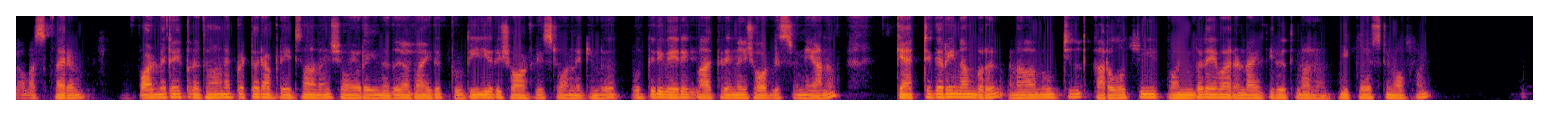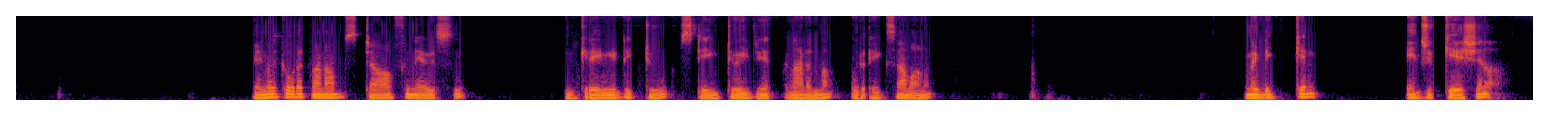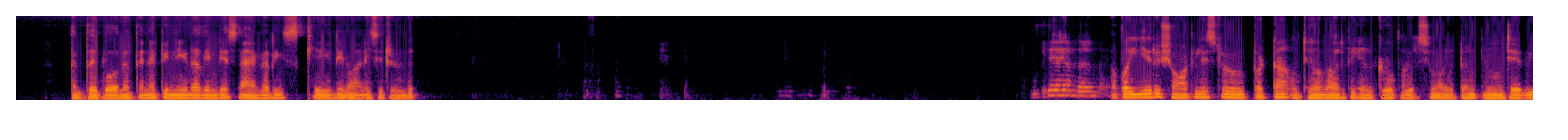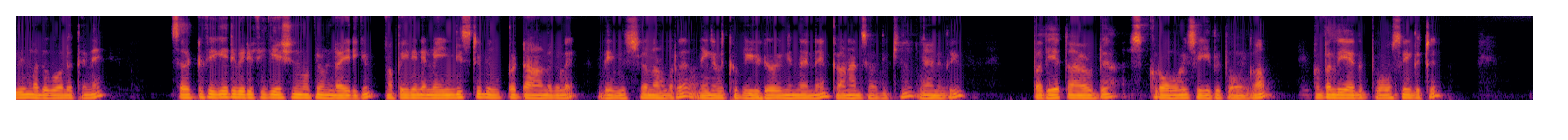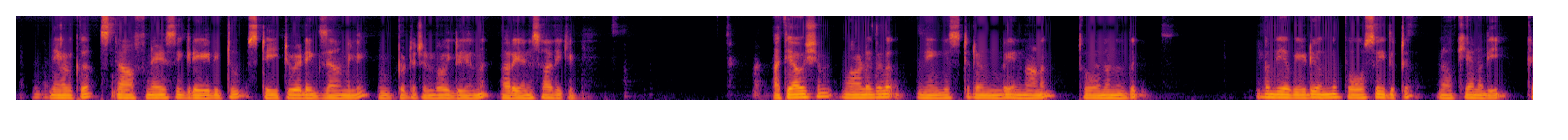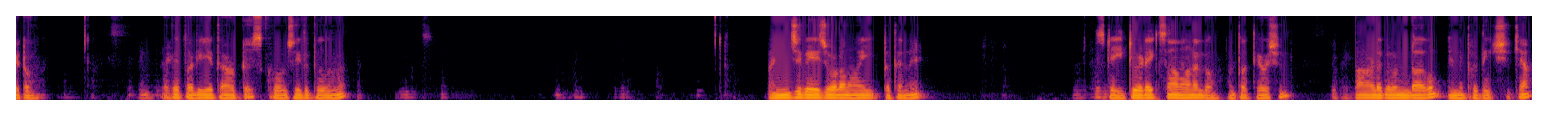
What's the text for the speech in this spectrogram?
നമസ്കാരം. വളരെ പ്രധാനപ്പെട്ട ഒരു അപ്ഡേറ്റ്സ് ആണ് ഷെയർ ചെയ്യുന്നത്. അതായത് പുതിയൊരു ഷോർട്ട് ലിസ്റ്റ് വന്നിട്ടുണ്ട്. ഒത്തിരി പേര് കാത്തിരുന്ന ഷോർട്ട് ലിസ്റ്റ് തന്നെയാണ്. കാറ്റഗറി നമ്പർ 469/2024 ഈ പോസ്റ്റ് നോക്കാം. നിങ്ങൾക്ക് ഇവിടെ കാണാം staff nurse grade two state wide നടന്ന ഒരു എക്സാം ആണ്. മെഡിക്കൽ എഡ്യൂക്കേഷൻ അതുപോലെ തന്നെ പിന്നീട് അതിന്റെ സാലറി സ്കെയിൽ കാണിച്ചിട്ടുണ്ട്. അപ്പോൾ ഈ ഒരു ഷോർട്ട് ലിസ്റ്റിൽ ഉൾപ്പെട്ട ഉദ്യോഗാർത്ഥികൾക്ക് തീർച്ചയായിട്ടും ഇന്റർവ്യൂവും അതുപോലെ തന്നെ സർട്ടിഫിക്കറ്റ് വെരിഫിക്കേഷനും ഒക്കെ ഉണ്ടായിരിക്കും. അപ്പോൾ ഇതിന്റെ മെയിൻ ലിസ്റ്റിൽ ഉൾപ്പെട്ട ആളുകളെ രജിസ്റ്റർ നമ്പർ നിങ്ങൾക്ക് വീഡിയോയിൽ നിന്ന് തന്നെ കാണാൻ സാധിക്കും. ഞാനിത് പതിയെ താഴോട്ട് സ്ക്രോൾ ചെയ്ത് പോകാം. അപ്പോൾ എന്ത് ചെയ്യുക പോസ് ചെയ്തിട്ട് നിങ്ങൾക്ക് staff nurse grade two state wide എക്സാമിൽ ഉൾപ്പെട്ടിട്ടുണ്ടോ ഇല്ലയോ എന്ന് അറിയാൻ സാധിക്കും. അത്യാവശ്യം ആളുകൾ ലിസ്റ്റിലുണ്ട് എന്നാണ് തോന്നുന്നത്. ഇപ്പം എന്ത് വീഡിയോ ഒന്ന് പോസ് ചെയ്തിട്ട് നോക്കിയാൽ മതി കേട്ടോ. അത് പതിയെ താഴോട്ട് സ്ക്രോൾ ചെയ്ത് പോകുന്നു. അഞ്ച് പേജോളമായി ഇപ്പം തന്നെ. സ്റ്റേറ്റ് വൈഡ് എക്സാം ആണല്ലോ. അപ്പോൾ അത്യാവശ്യം ആളുകൾ ഉണ്ടാകും എന്ന് പ്രതീക്ഷിക്കാം.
